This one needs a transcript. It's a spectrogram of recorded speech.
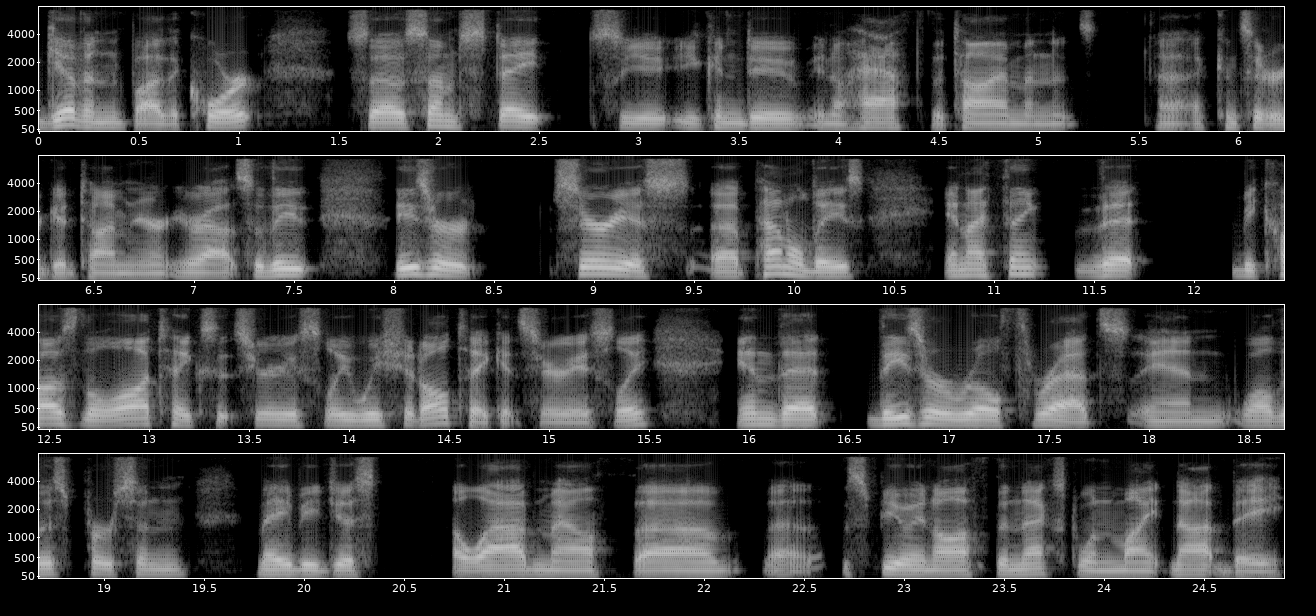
given by the court. So some state so you, you can do you know half the time and it's uh, considered a good time and you're, you're out. So these these are serious uh, penalties. And i think that because the law takes it seriously we should all take it seriously in that these are real threats. And while this person may be just a loudmouth uh, uh, spewing off, the next one might not be.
